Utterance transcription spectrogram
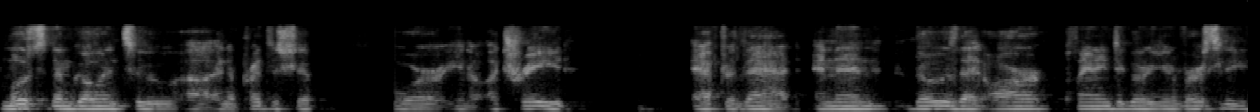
most of them go into uh, an apprenticeship or you know a trade after that. And then those that are planning to go to university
